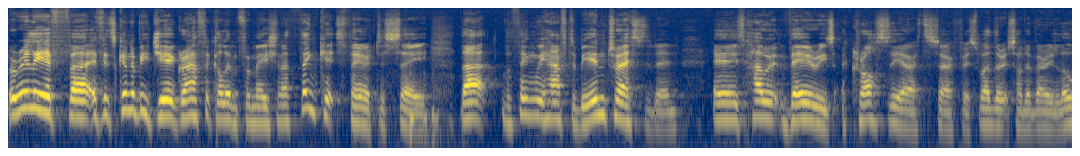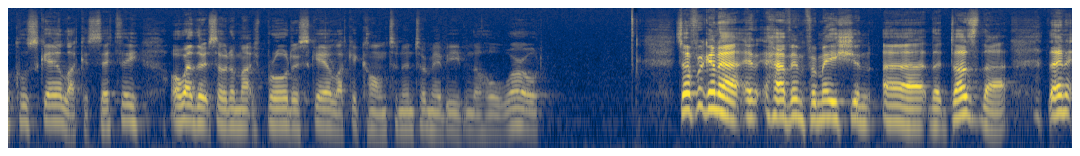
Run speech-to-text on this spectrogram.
But really, if, uh, if it's going to be geographical information, I think it's fair to say that the thing we have to be interested in is how it varies across the Earth's surface, whether it's on a very local scale, like a city, or whether it's on a much broader scale, like a continent, or maybe even the whole world. So if we're going to uh, have information uh, that does that, then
